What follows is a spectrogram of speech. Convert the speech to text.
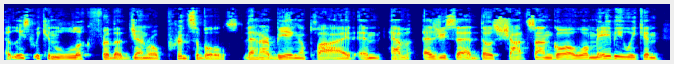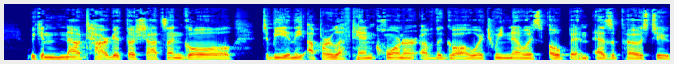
at least we can look for the general principles that are being applied and have, as you said, those shots on goal. Well, maybe we can, we can now target those shots on goal to be in the upper left hand corner of the goal, which we know is open as opposed to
